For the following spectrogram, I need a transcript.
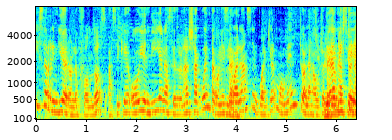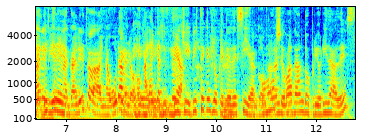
Y se rindieron los fondos, así que hoy en día la Cedronar ya cuenta con ese Claro. balance en cualquier momento. Las autoridades nacionales viste- vienen a Caleta a inaugurarlo. Ojalá que así Eh, sea. Luchi, viste qué es lo que Sí. te decía, Se cómo se va dando prioridades,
